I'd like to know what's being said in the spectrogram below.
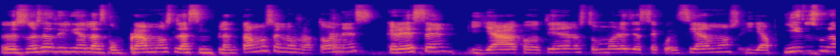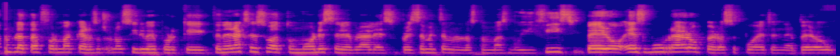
Entonces, nuestras líneas las compramos, las implantamos en los ratones, crecen y ya cuando tienen los tumores ya secuenciamos y ya. Y eso es una plataforma que a nosotros nos sirve porque tener acceso a tumores cerebrales precisamente de los temas muy difícil, pero es muy raro, pero se puede tener. Pero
